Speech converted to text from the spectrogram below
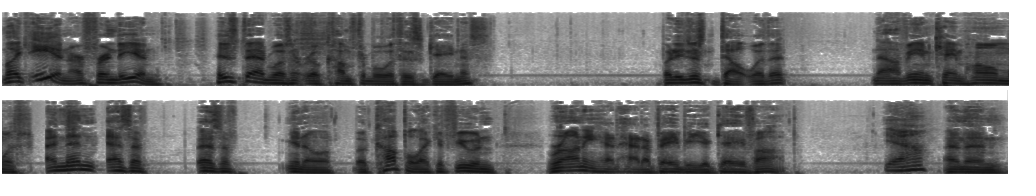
Like Ian, our friend Ian. His dad wasn't real comfortable with his gayness, but he just dealt with it. Now, if Ian came home with, and then as a, as a, you know, a, a couple, like if you and Ronnie had had a baby, you gave up. yeah. And then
